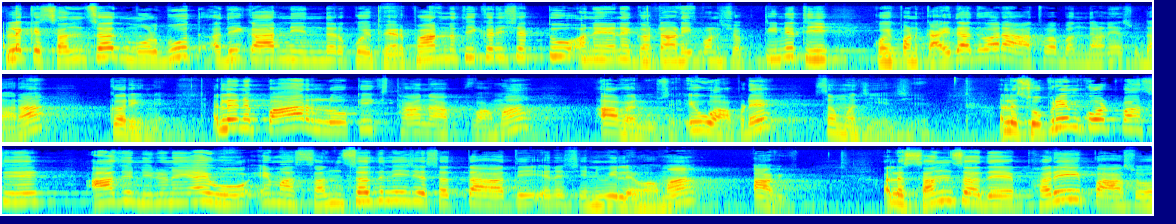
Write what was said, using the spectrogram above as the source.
એટલે કે સંસદ મૂળભૂત અધિકારની અંદર કોઈ ફેરફાર નથી કરી શકતું અને એને ઘટાડી પણ શકતી નથી કોઈ પણ કાયદા દ્વારા અથવા બંધારણીય સુધારા કરીને. એટલે એને પારલૌકિક સ્થાન આપવામાં આવેલું છે. એવું આપણે સમજીએ છીએ. એટલે સુપ્રીમ કોર્ટ પાસે આ જે નિર્ણય આવ્યો, એમાં સંસદની જે સત્તા હતી એને છીનવી લેવામાં આવી. એટલે સંસદે ફરી પાછો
